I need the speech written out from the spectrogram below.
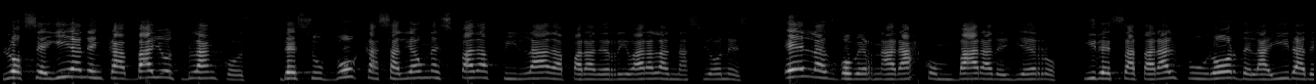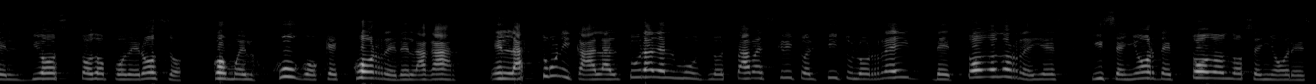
los seguían en caballos blancos. De su boca salía una espada afilada para derribar a las naciones. Él las gobernará con vara de hierro y desatará el furor de la ira del Dios Todopoderoso, como el jugo que corre del lagar. En la túnica, a la altura del muslo, estaba escrito el título Rey de todos los reyes y Señor de todos los señores.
